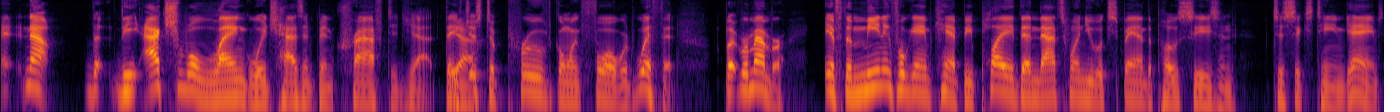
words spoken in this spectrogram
Eh, now, the the actual language hasn't been crafted yet. They've Yeah. just approved going forward with it. But remember, if the meaningful game can't be played, then that's when you expand the postseason to 16 games.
